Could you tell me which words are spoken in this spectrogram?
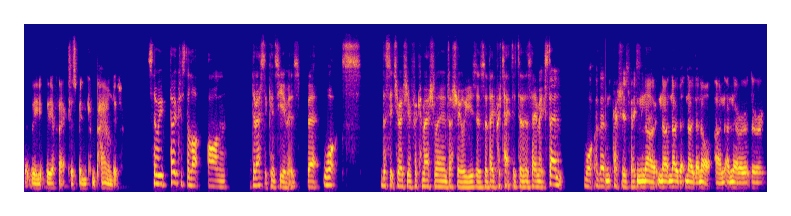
the, the effect has been compounded. So we've focused a lot on domestic consumers, but what's the situation for commercial and industrial users? Are they protected to the same extent? What are the pressures facing? No, no, no, that no, they're not, and and there are there are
